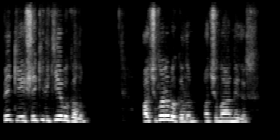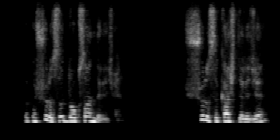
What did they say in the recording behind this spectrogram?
Peki şekil 2'ye bakalım. Açılara bakalım. Açılar nedir? Bakın şurası 90 derece. Şurası kaç derece?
